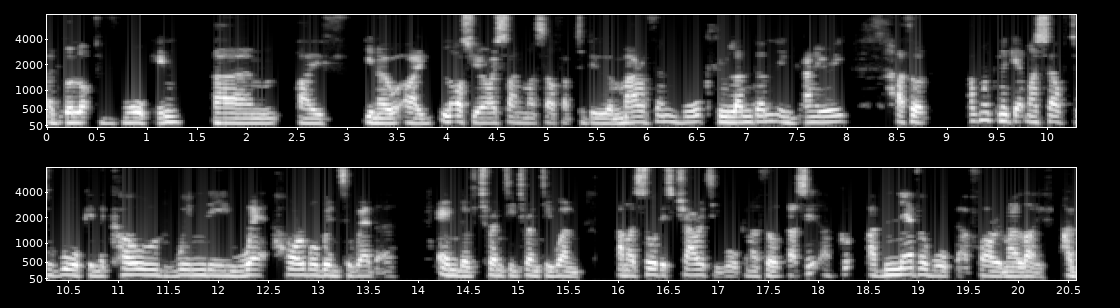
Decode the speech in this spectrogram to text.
I do a lot of walking. Um, I've, you know, I, last year I signed myself up to do a marathon walk through London in January. I thought, I'm not going to get myself to walk in the cold, windy, wet, horrible winter weather end of 2021. And I saw this charity walk and I thought, that's it. I've got, I've never walked that far in my life. I'm,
